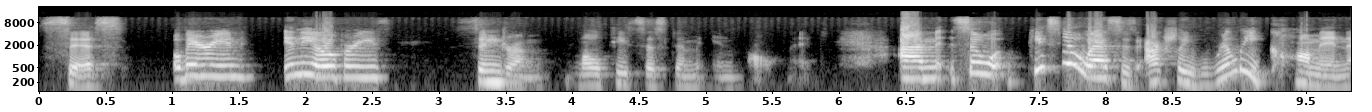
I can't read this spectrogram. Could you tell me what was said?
cis, ovarian, in the ovaries, syndrome, multi-system involvement. Um, so PCOS is actually really common,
